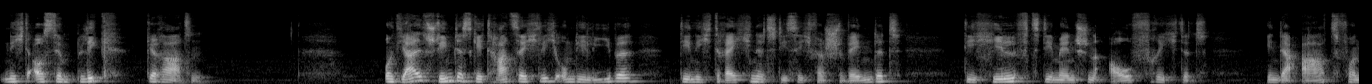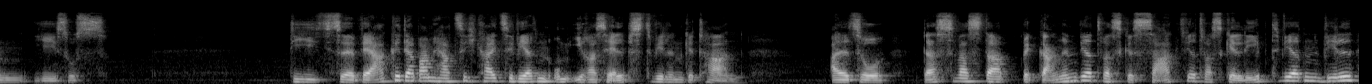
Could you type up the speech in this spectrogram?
nicht aus dem Blick geraten. Und ja, es stimmt, es geht tatsächlich um die Liebe, die nicht rechnet, die sich verschwendet, die hilft, die Menschen aufrichtet in der Art von Jesus. Diese Werke der Barmherzigkeit, sie werden um ihrer selbst willen getan. Also das, was da begangen wird, was gesagt wird, was gelebt werden will,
